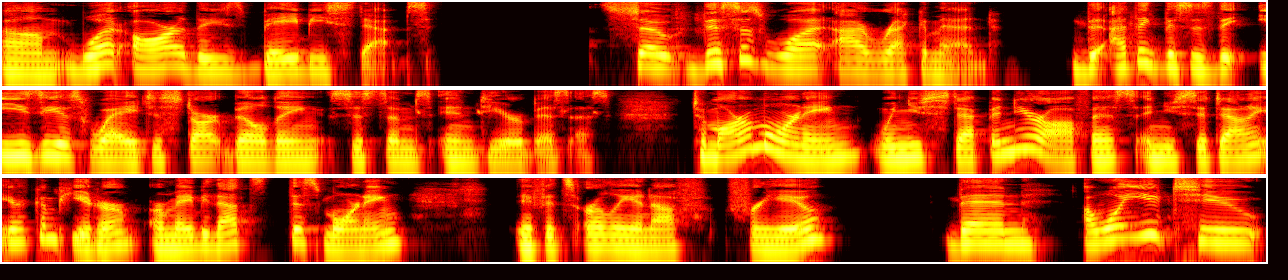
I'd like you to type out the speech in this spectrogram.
Um, what are these baby steps? So this is what I recommend. I think this is the easiest way to start building systems into your business. Tomorrow morning, when you step into your office and you sit down at your computer, or maybe that's this morning, if it's early enough for you, then I want you to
